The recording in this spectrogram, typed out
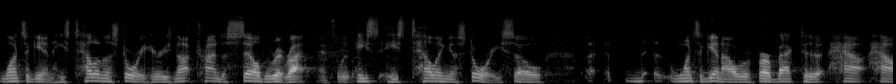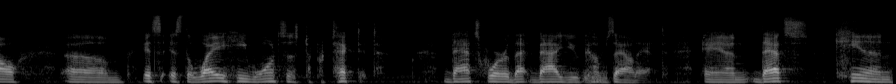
once again, he's telling a story here. He's not trying to sell the river. Right, absolutely. He's, he's telling a story. So, uh, th- once again, I'll refer back to how, how um, it's, it's the way he wants us to protect it. That's where that value Mm-hmm. comes out at. And that's Ken,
